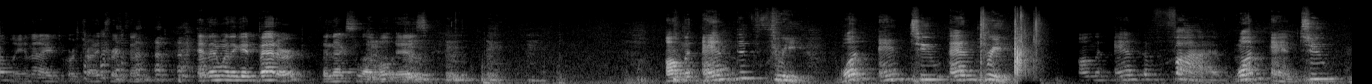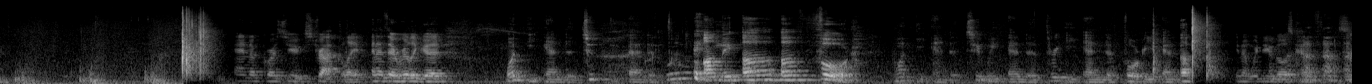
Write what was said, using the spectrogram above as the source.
Lovely. And then I, of course, try to trick them. And then when they get better, the next level is on the end of three. One and two and three. On the end of five. One and two. And of course, you extrapolate. And if they're really good, one E and a two and a on the uh of four. One E and a two E and a three E and a four E and a. You know, we do those kind of things.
